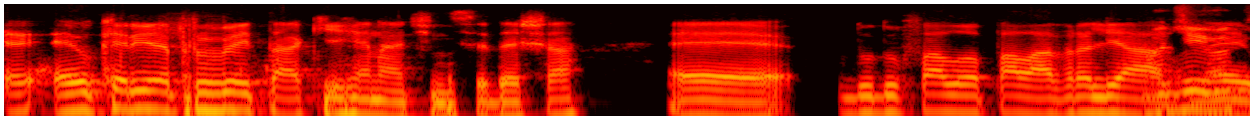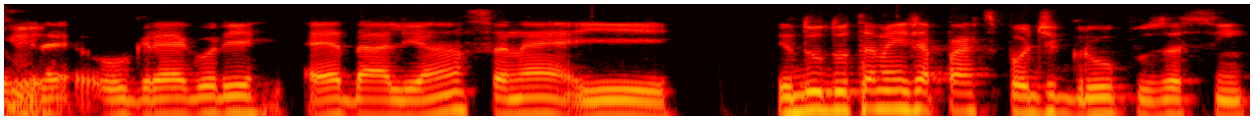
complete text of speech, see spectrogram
é, eu queria aproveitar aqui, Renatinho, se você deixar. É, o Dudu falou a palavra aliado. Né? O, Gregory é da aliança, né? E, e, o Dudu também já participou de grupos assim.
